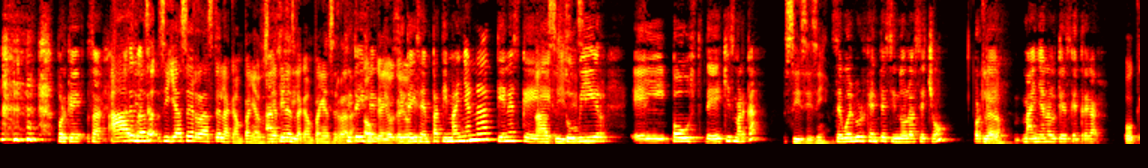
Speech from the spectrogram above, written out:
Porque, o sea, ah, si, ya cerraste la campaña, o sea, si ya ah, tienes la campaña cerrada. Si te dicen, si te dicen Pati, mañana tienes que ah, subir el post de X marca. Sí, sí, sí. Se vuelve urgente si no lo has hecho, porque mañana lo tienes que entregar. Ok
